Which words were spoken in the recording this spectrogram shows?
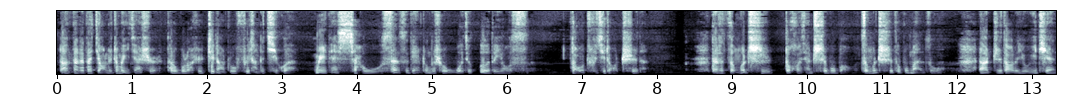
然后，但是他讲了这么一件事，他说：“吴老师，这两周非常的奇怪，每天下午三四点钟的时候，我就饿得要死，到处去找吃的，但是怎么吃都好像吃不饱，怎么吃都不满足。然后，直到了有一天，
